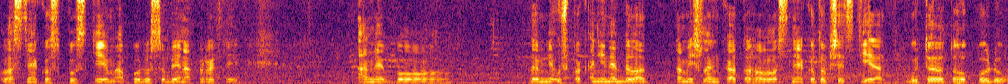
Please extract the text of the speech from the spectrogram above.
vlastně jako spustím a půjdu sobě naproti, anebo ve mně už pak ani nebyla ta myšlenka toho vlastně jako to předstírat. Buď to do toho půjdu,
